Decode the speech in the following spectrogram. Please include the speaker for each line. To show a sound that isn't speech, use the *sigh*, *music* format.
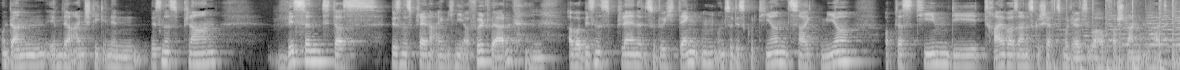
Speaker 1: und dann eben der Einstieg in den Businessplan, wissend, dass Businesspläne eigentlich nie erfüllt werden. Mhm. Aber Businesspläne zu durchdenken und zu diskutieren zeigt mir, ob das Team die Treiber seines Geschäftsmodells überhaupt verstanden hat.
